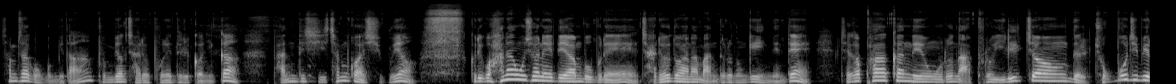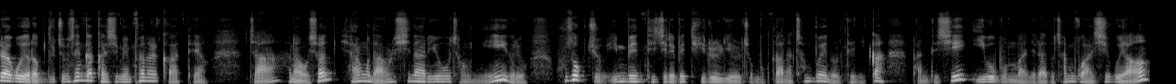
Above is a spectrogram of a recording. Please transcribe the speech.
010-8345-3409입니다. 분명 자료 보내드릴 거니까 반드시 참고하시고요. 그리고 하나오션에 대한 부분에 자료도 하나 만들어 놓은 게 있는데 제가 파악한 내용으로는 앞으로 일정들 족보집이라고 여러분들 좀 생각하시면 편할 것 같아요. 자, 하나오션 향후 나올 시나리오 정리 그리고 후속주 인벤티지 랩의 뒤를 이을 종목도 하나 첨부해 놓을 테니까 반드시 이 부분만이라도 참고하시고요.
